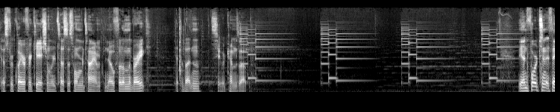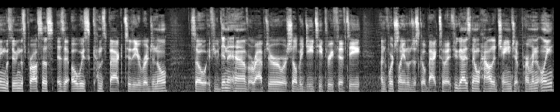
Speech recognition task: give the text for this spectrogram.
Just for clarification, we're gonna test this one more time. No foot on the brake, hit the button, see what comes up. The unfortunate thing with doing this process is it always comes back to the original. So if you didn't have a Raptor or Shelby GT350, unfortunately it'll just go back to it. If you guys know how to change it permanently,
